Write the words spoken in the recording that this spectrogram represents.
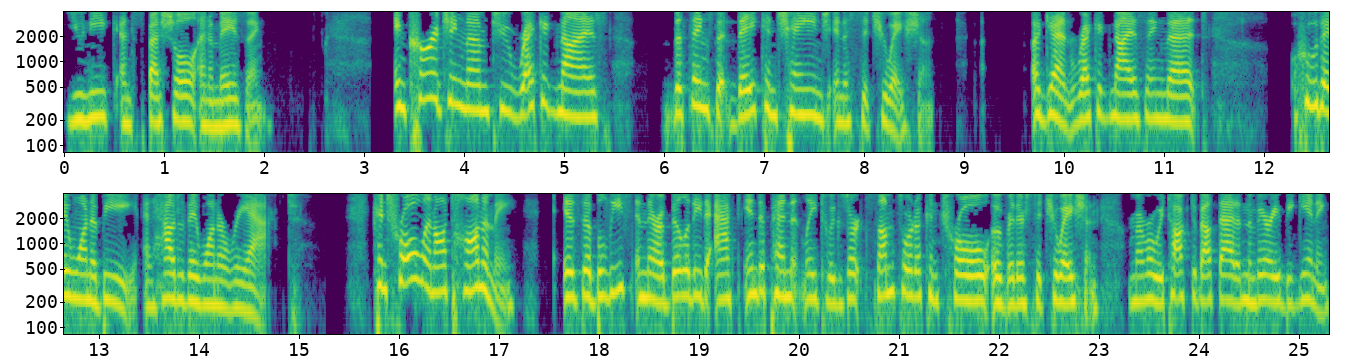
unique and special and amazing. Encouraging them to recognize the things that they can change in a situation. Again recognizing that who they want to be and how do they want to react. Control and autonomy is the belief in their ability to act independently to exert some sort of control over their situation. Remember we talked about that in the very beginning.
